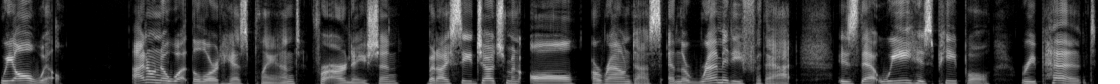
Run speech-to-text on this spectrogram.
We all will. I don't know what the Lord has planned for our nation but I see judgment all around us. And the remedy for that is that we, his people, repent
